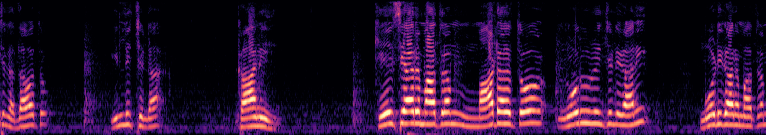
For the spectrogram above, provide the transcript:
ఇచ్చిండా దావతు? ఇల్లు ఇచ్చిండా? కానీ కేసీఆర్ మాత్రం మాటలతో నోరూరించింది కానీ మోడీ గారు మాత్రం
